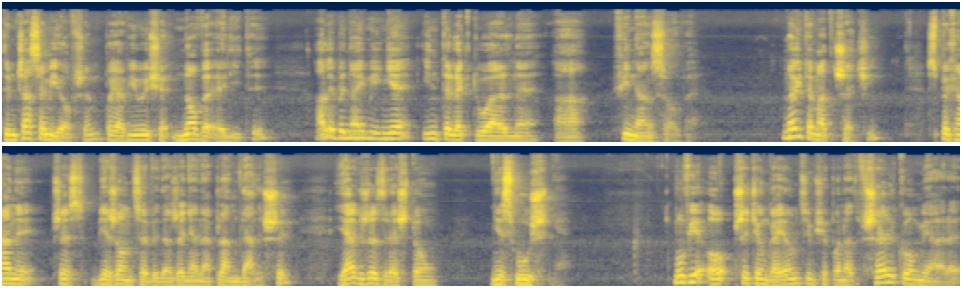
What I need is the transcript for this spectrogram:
Tymczasem i owszem, pojawiły się nowe elity, ale bynajmniej nie intelektualne, a finansowe. No i temat trzeci, spychany przez bieżące wydarzenia na plan dalszy, jakże zresztą niesłusznie. Mówię o przeciągającym się ponad wszelką miarę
